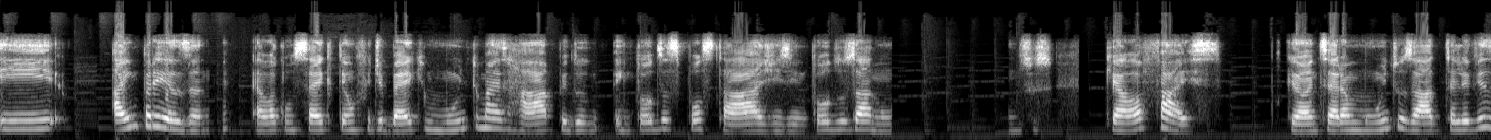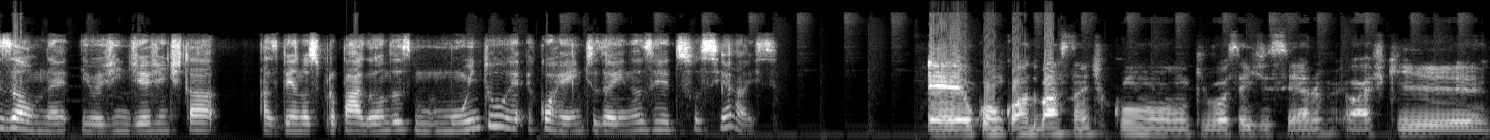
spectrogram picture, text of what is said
e a empresa, né? Ela consegue ter um feedback muito mais rápido em todas as postagens, em todos os anúncios que ela faz. Porque antes era muito usado televisão, né? E hoje em dia a gente está vendo as propagandas muito recorrentes aí nas redes sociais. É, eu concordo bastante com o que vocês disseram. Eu acho que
